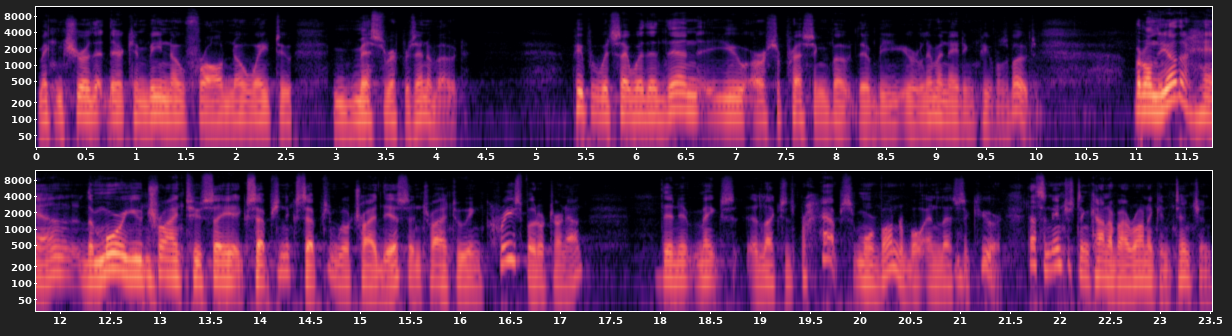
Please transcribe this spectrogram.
making sure that there can be no fraud, no way to misrepresent a vote, people would say, well, then, then you are suppressing vote. There'll be, you're eliminating people's votes. But on the other hand, the more you try to say exception, exception, we'll try this and try to increase voter turnout, then it makes elections perhaps more vulnerable and less secure. That's an interesting kind of ironic intention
